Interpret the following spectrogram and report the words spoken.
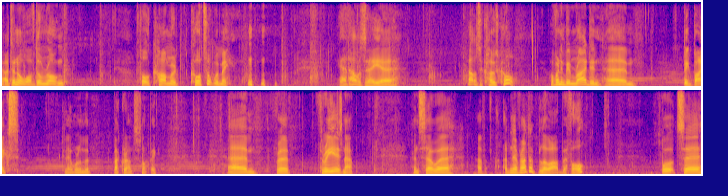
I don't know what I've done wrong. Thought Karma had caught up with me. yeah, that was a uh, that was a close call. I've only been riding um, big bikes. You can hear one in the background. It's not big. Um, for three years now, and so uh, I've I'd never had a blowout before. But uh,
